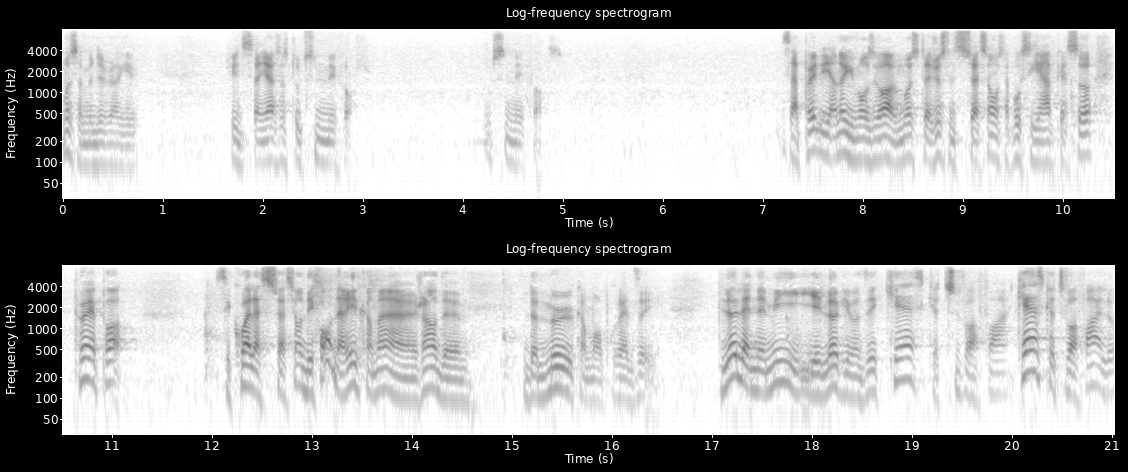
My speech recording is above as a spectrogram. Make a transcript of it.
Moi, ça m'est déjà arrivé. J'ai dit, Seigneur, ça c'est au-dessus de mes forces. Au-dessus de mes forces. Ça peut il y en a qui vont dire, ah, moi, c'était juste une situation, c'était pas aussi grave que ça. Peu importe, c'est quoi la situation? Des fois, on arrive comme à un genre de, de mur, comme on pourrait dire. Puis là, l'ennemi, il est là, puis il va dire Qu'est-ce que tu vas faire? Qu'est-ce que tu vas faire là?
